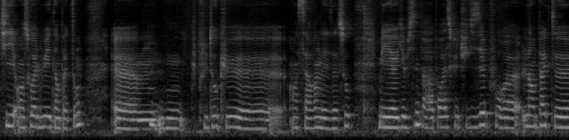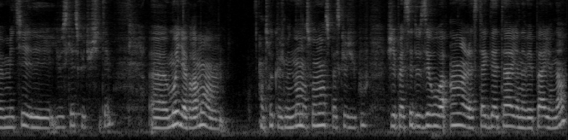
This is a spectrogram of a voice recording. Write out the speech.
qui en soi lui est impactant euh, mm. plutôt que en servant des assos. Mais Capucine, par rapport à ce que tu disais pour l'impact métier et les use cases que tu citais, moi il y a vraiment un, truc que je me demande en ce moment, c'est parce que du coup j'ai passé de 0 à 1 à la stack data, il n'y en avait pas, il y en a.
